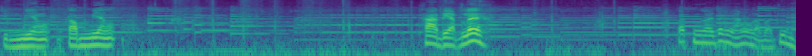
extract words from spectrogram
กินเมียงตำเมียงท่าแดดเลยปักเงยตั้งยังล่ะบัดที่ไหน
